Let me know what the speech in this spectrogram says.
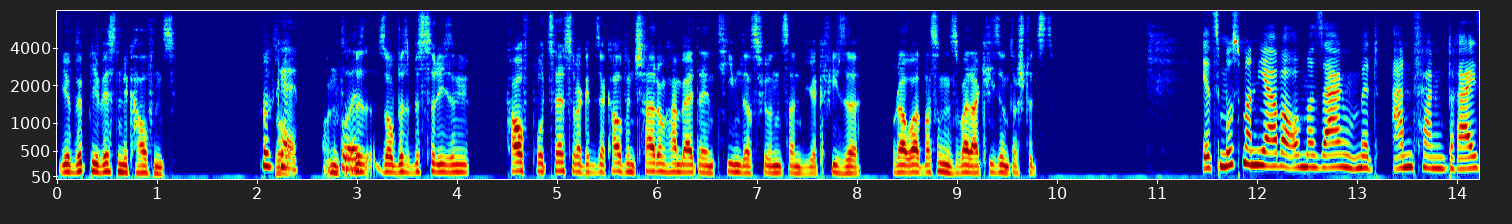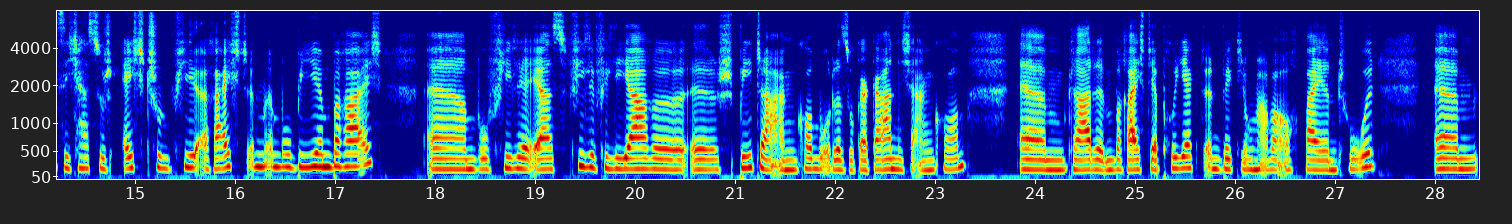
wir wirklich wissen, wir kaufen es. Okay. So. Und cool. bis, so bis, bis zu diesem Kaufprozess oder dieser Kaufentscheidung haben wir halt ein Team, das für uns dann die Akquise oder was uns bei der Akquise unterstützt. Jetzt muss man ja aber auch mal sagen, mit Anfang 30 hast du echt schon viel erreicht im Immobilienbereich, ähm, wo viele erst viele, viele Jahre äh, später ankommen oder sogar gar nicht ankommen. Ähm, Gerade im Bereich der Projektentwicklung, aber auch bei Enthold. Ähm,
